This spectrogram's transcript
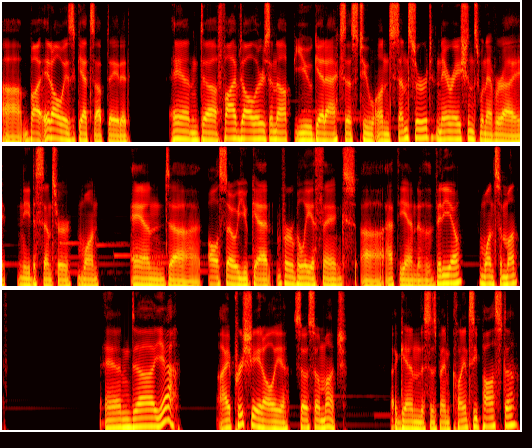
uh, but it always gets updated. And uh, $5 and up, you get access to uncensored narrations whenever I need to censor one. And uh, also, you get verbally a thanks uh, at the end of the video once a month. And uh, yeah, I appreciate all of you so, so much. Again, this has been Clancy Pasta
